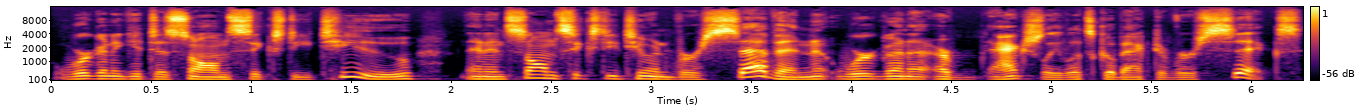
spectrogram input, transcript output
we're going to get to Psalm 62. And in Psalm 62 and verse 7, we're going to, or actually, let's go back to verse 6.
